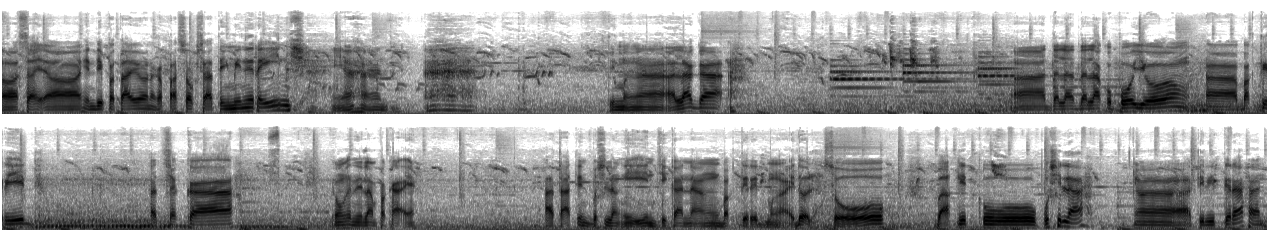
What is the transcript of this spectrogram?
Ah, sa, ah, hindi pa tayo nakapasok sa ating mini range. Ayan. Ating mga alaga. Ah, dala-dala ko po yung ah, Bacterid at saka yung kanilang pagkain. At atin po silang iinjika ng Bacterid mga idol. So, bakit ko po sila ah, tinitirahan?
